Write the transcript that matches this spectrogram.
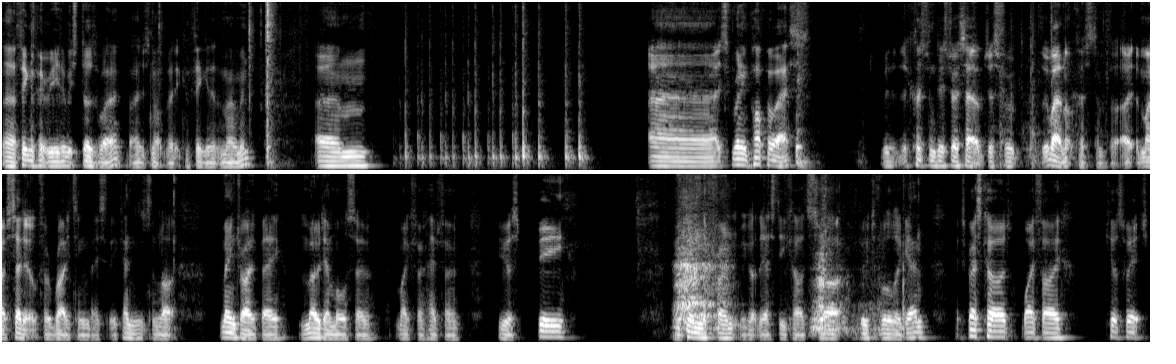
Uh, fingerprint reader, which does work, but I just not got it configured at the moment. Um, uh, it's running Pop OS with the custom distro setup just for, well, not custom, but I, I've set it up for writing basically. Kensington lot, main drive bay, modem also, microphone, headphone, USB. We've done the front, we've got the SD card slot, bootable again, express card, Wi-Fi, kill switch,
